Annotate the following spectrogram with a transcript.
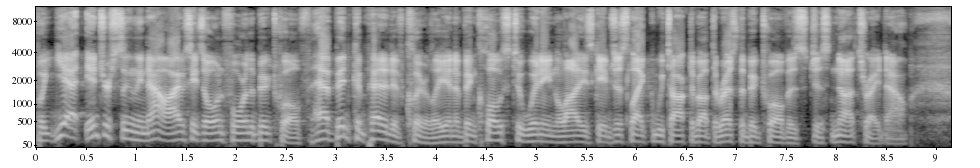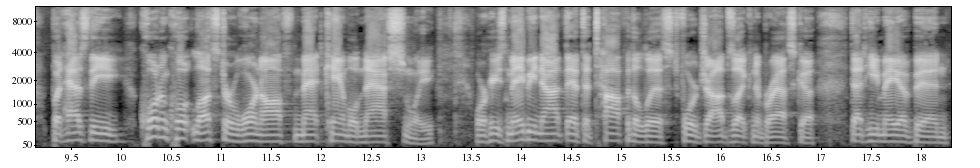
But yet, interestingly, now Iowa State's 0 4 in the Big 12 have been competitive clearly and have been close to winning a lot of these games. Just like we talked about, the rest of the Big 12 is just nuts right now but has the quote unquote luster worn off Matt Campbell nationally, where he's maybe not at the top of the list for jobs like Nebraska that he may have been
